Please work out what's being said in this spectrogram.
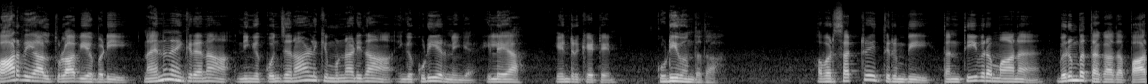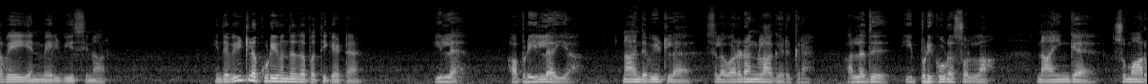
பார்வையால் துளாவியபடி நான் என்ன நினைக்கிறேன்னா நீங்கள் கொஞ்ச நாளைக்கு முன்னாடி தான் இங்கே குடியேறினீங்க இல்லையா? என்று கேட்டேன். குடி வந்ததா? அவர் சற்றே திரும்பி தன் தீவிரமான விரும்பத்தகாத பார்வையை என் மேல் வீசினார். இந்த வீட்டில் குடி வந்ததை பற்றி கேட்டேன். இல்லை அப்படி இல்லை ஐயா. நான் இந்த வீட்டில் சில வருடங்களாக இருக்கிறேன். அல்லது இப்படி கூட சொல்லலாம். நான் இங்கே சுமார்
